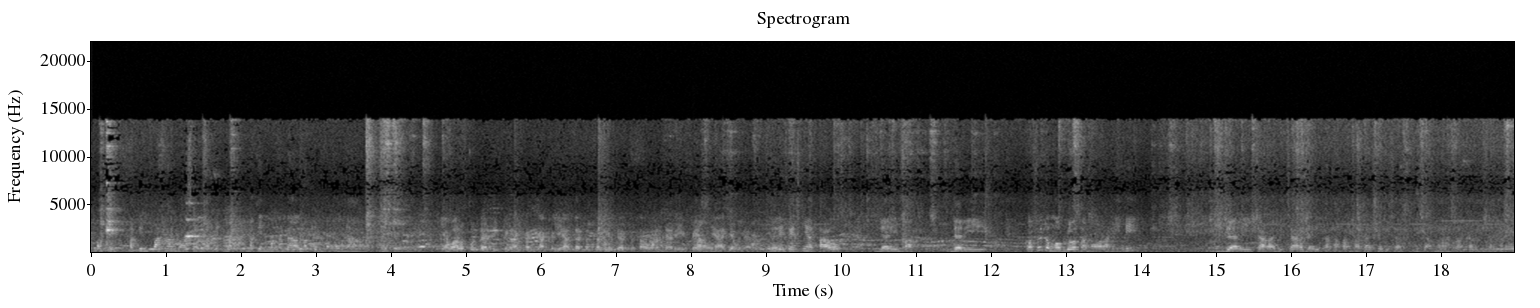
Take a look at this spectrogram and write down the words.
makin makin paham lah saya makin mak- makin mengenal makin mengenal gitu Ya walaupun dari gerakan gak kelihatan, tetapi udah ketahuan dari face-nya Tahu. aja udah. dari face-nya tahu dari dari kalau saya udah ngobrol sama orang ini dari cara bicara dari tatapan matanya saya bisa bisa merasakan bisa tahu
